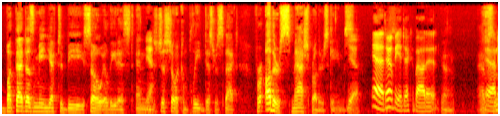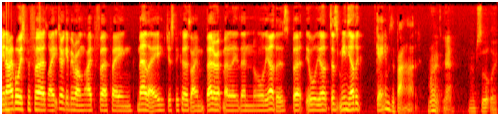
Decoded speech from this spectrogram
but that doesn't mean you have to be so elitist and Yeah. just show a complete disrespect for other Smash Brothers games. Yeah, Yeah, don't be a dick about it. yeah, Yeah, I mean. I've always preferred, like, don't get me wrong, I prefer playing Melee just because I'm better at Melee than all the others, but all the other, doesn't mean the other games are bad. right, yeah, absolutely.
